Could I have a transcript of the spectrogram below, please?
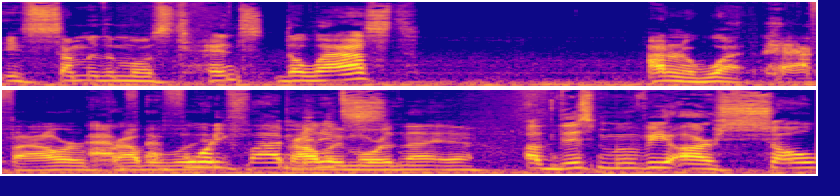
is some of the most tense. The last, I don't know what half hour Half- probably 45 probably minutes? more than that. Yeah, of this movie are so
